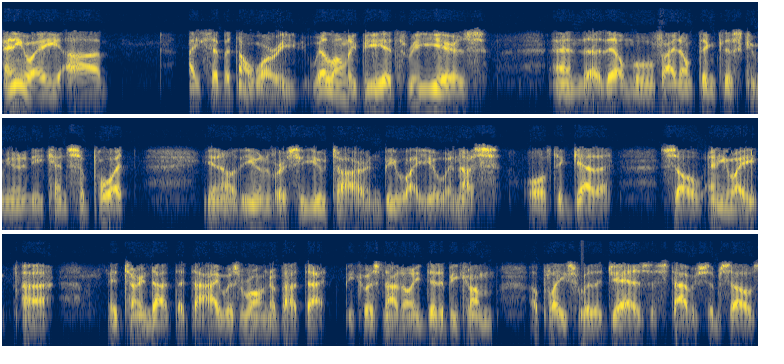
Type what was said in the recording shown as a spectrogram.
anyway, uh, I said, but don't worry, we'll only be here three years, and uh, they'll move. I don't think this community can support, you know, the University of Utah and BYU and us all together. So anyway, uh, it turned out that I was wrong about that because not only did it become a place where the Jazz established themselves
